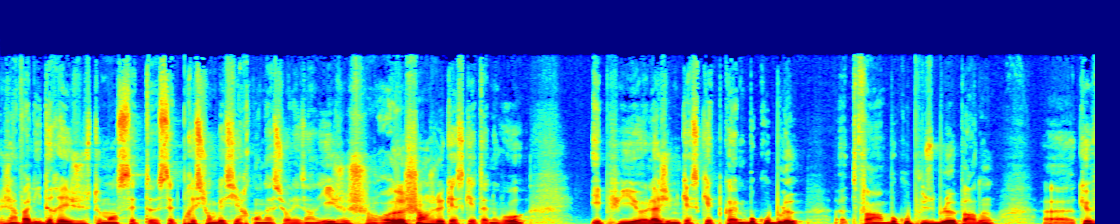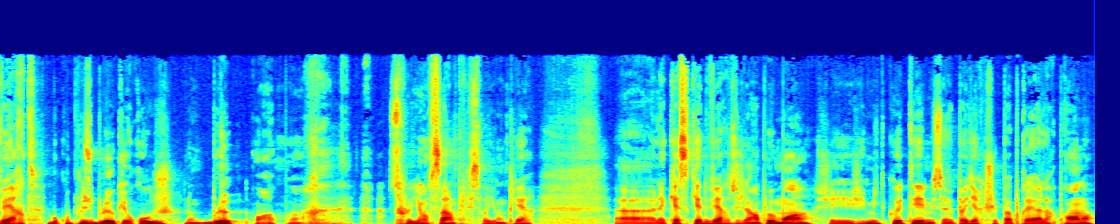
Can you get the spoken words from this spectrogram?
j'invaliderai justement cette, cette pression baissière qu'on a sur les indices. Je rechange de casquette à nouveau. Et puis là j'ai une casquette quand même beaucoup bleue, enfin beaucoup plus bleue pardon que verte, beaucoup plus bleue que rouge, donc bleu. soyons simples, soyons clairs. Euh, la casquette verte, je l'ai un peu moins. J'ai mis de côté, mais ça ne veut pas dire que je ne suis pas prêt à la reprendre.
